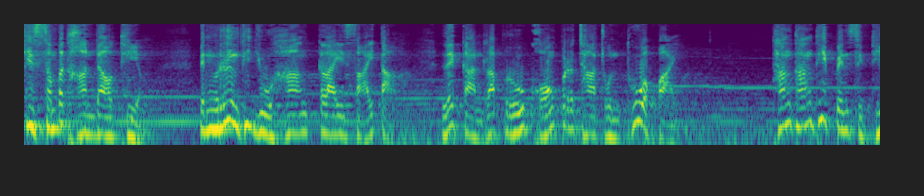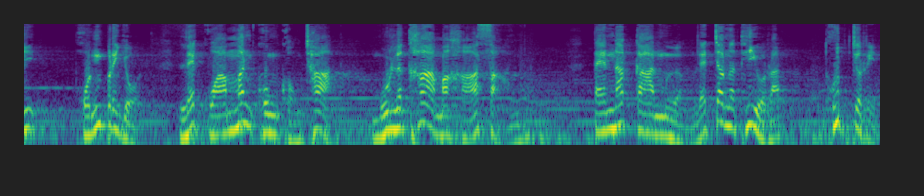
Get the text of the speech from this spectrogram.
กิจสัมปทานดาวเทียม เป็นเรื่องที่อยู่ห่างไกลสายตา และการรับรู้ของประชาชนทั่วไป ทั้งๆทที่เป็นสิทธิ ผลประโยชน์ และความมั่นคงของชาติ มูลค่ามหาศาล แต่นักการเมืองและเจ้าหน้าที่รัฐ ทุจริต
